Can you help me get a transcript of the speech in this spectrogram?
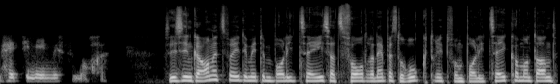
hätte sie mehr müssen machen. Sie sind gar nicht zufrieden mit dem Polizeisatz, fordern eben den Rücktritt vom Polizeikommandant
